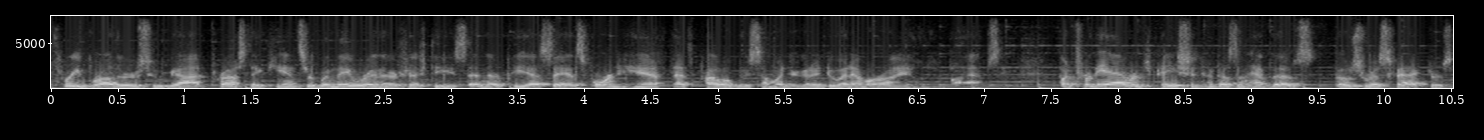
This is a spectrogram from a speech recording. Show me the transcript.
three brothers who got prostate cancer when they were in their 50s and their PSA is four and a half, that's probably someone you're going to do an MRI on and biopsy. But for the average patient who doesn't have those those risk factors,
